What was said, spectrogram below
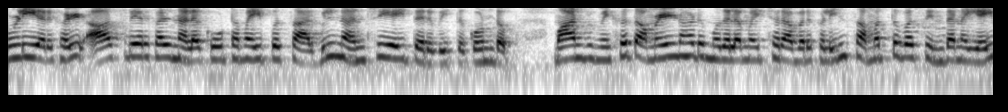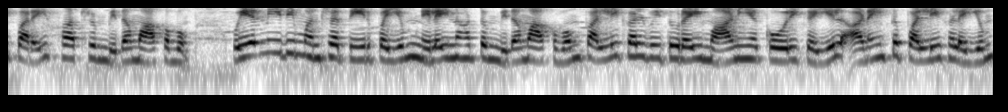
ஊழியர்கள் ஆசிரியர்கள் நல கூட்டமைப்பு சார்பில் நன்றியை தெரிவித்துக் கொண்டோம். மாண்புமிகு தமிழ்நாடு முதலமைச்சர் அவர்களின் சமத்துவ சிந்தனையை பறைசாற்றும் விதமாகவும் உயர்நீதிமன்ற தீர்ப்பையும் நிலைநாட்டும் விதமாகவும் பள்ளிக்கல்வித்துறை மானிய கோரிக்கையில் அனைத்து பள்ளிகளையும்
